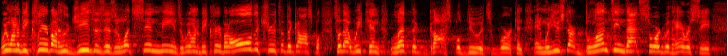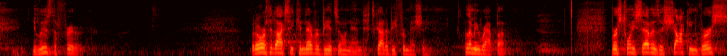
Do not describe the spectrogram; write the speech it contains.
We want to be clear about who Jesus is and what sin means, and we want to be clear about all the truth of the gospel so that we can let the gospel do its work. And, and when you start blunting that sword with heresy, you lose the fruit. But orthodoxy can never be its own end, it's got to be for mission. Let me wrap up. Verse 27 is a shocking verse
